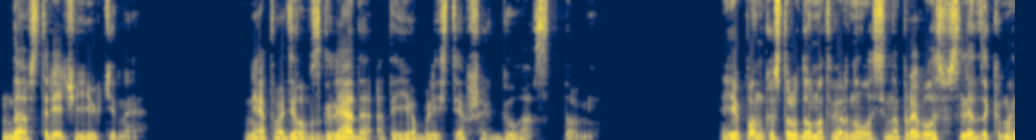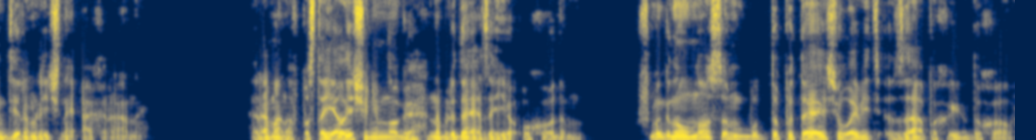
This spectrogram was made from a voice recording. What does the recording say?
«До встречи, Юкине». Не отводил взгляда от ее блестевших глаз Томми. Японка с трудом отвернулась и направилась вслед за командиром личной охраны. Романов постоял еще немного, наблюдая за ее уходом шмыгнул носом, будто пытаясь уловить запах ее духов,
